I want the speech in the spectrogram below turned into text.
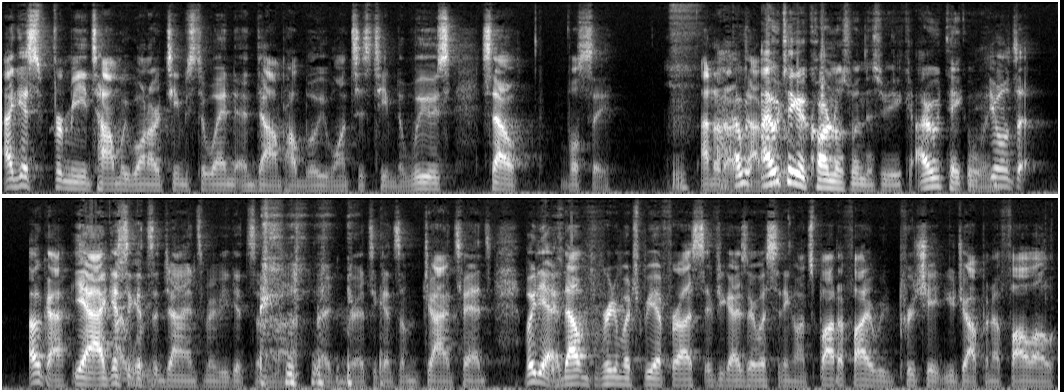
I guess for me and Tom, we want our teams to win, and Dom probably wants his team to lose. So we'll see. I don't know. I would, Dom, I would take a Cardinals win this week. I would take a win. You want to? Okay, yeah, I guess I against the wouldn't. Giants, maybe get some uh, rants against some Giants fans. But yeah, that would pretty much be it for us. If you guys are listening on Spotify, we'd appreciate you dropping a follow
